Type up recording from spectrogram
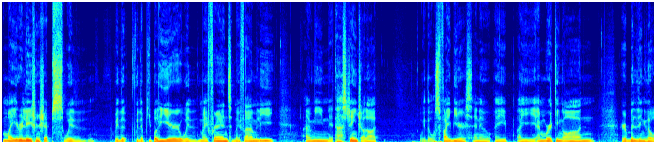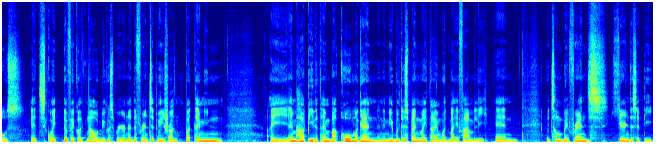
my relationships with with the, with the people here, with my friends, my family. I mean, it has changed a lot with those five years, and I I, I am working on rebuilding those. It's quite difficult now because we're in a different situation. But I mean, I am happy that I'm back home again and I'm able to spend my time with my family and with some of my friends here in the city.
